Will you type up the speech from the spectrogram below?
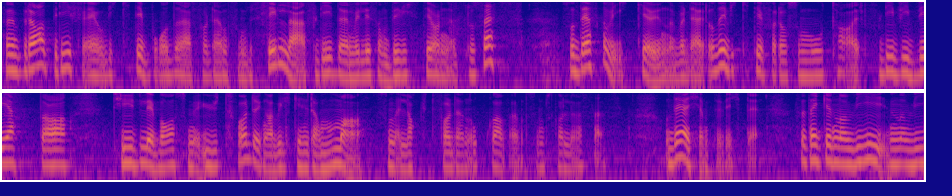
For en bra brief er jo viktig både for den som bestiller, fordi det er en veldig sånn bevisstgjørende prosess. Så det skal vi ikke undervurdere. Og det er viktig for oss som mottar, fordi vi vet da tydelig hva som er utfordringa, hvilke rammer som er lagt for den oppgaven som skal løses. Og det er kjempeviktig. Så jeg tenker når vi, når vi,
